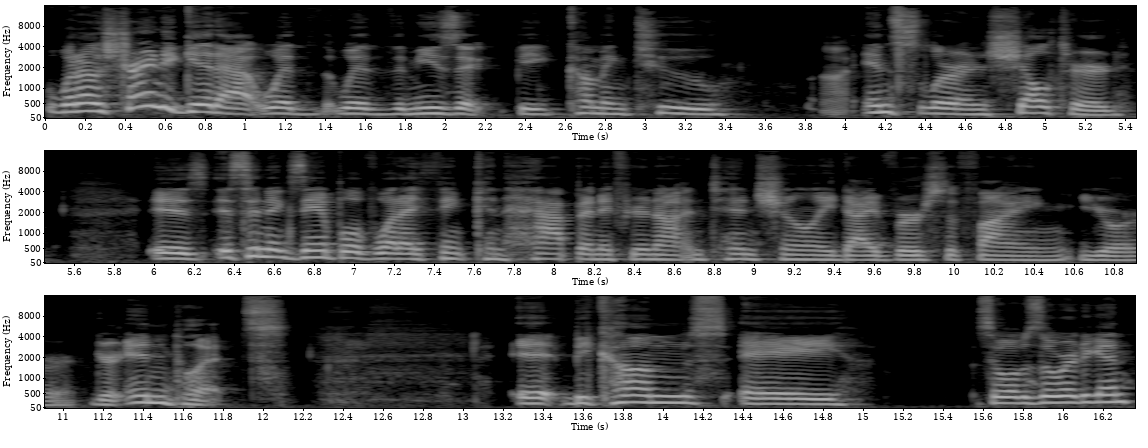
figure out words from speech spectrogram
what i was trying to get at with with the music becoming too uh, insular and sheltered is it's an example of what I think can happen if you're not intentionally diversifying your your inputs. It becomes a so what was the word again?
